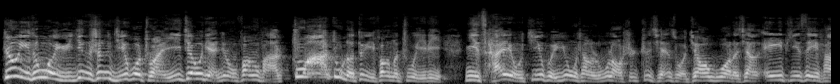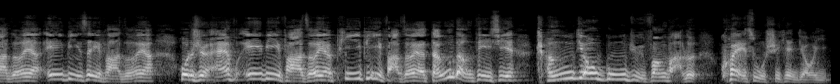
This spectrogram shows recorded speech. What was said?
只有你通过语境升级或转移焦点这种方法，抓住了对方的注意力，你才有机会用上卢老师之前所教过的，像 A T C 法则呀、A B C 法则呀，或者是 F A B 法则呀、P P 法则呀等等这些成交工具方法论，快速实现交易。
